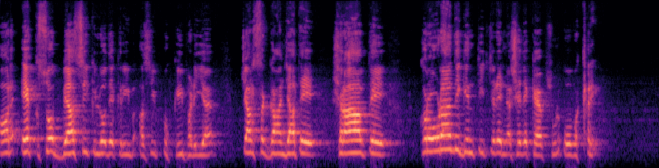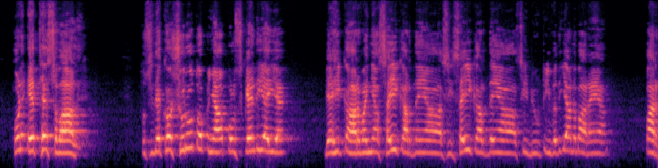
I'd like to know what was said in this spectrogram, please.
ਔਰ 182 ਕਿਲੋ ਦੇ ਕਰੀਬ ਅਸੀਂ ਭੁੱਕੀ ਫੜੀ ਹੈ। ਚਰਸ ਗਾਂਜਾ ਤੇ ਸ਼ਰਾਬ ਤੇ ਕਰੋੜਾਂ ਦੀ ਗਿਣਤੀ 'ਚ ਜਿਹੜੇ ਨਸ਼ੇ ਦੇ ਕੈਪਸੂਲ ਉਹ ਵੱਖਰੇ। ਹੁਣ ਇੱਥੇ ਸਵਾਲ ਹੈ। ਤੁਸੀਂ ਦੇਖੋ, ਸ਼ੁਰੂ ਤੋਂ ਪੰਜਾਬ ਪੁਲਿਸ ਕਹਿੰਦੀ ਆਈ ਹੈ ਵੀ ਅਸੀਂ ਕਾਰਵਾਈਆਂ ਸਹੀ ਕਰਦੇ ਆ ਅਸੀਂ ਸਹੀ ਕਰਦੇ ਆ ਅਸੀਂ ਡਿਊਟੀ ਵਧੀਆ ਨਿਭਾ ਰਹੇ ਆ ਪਰ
